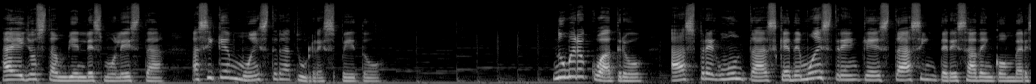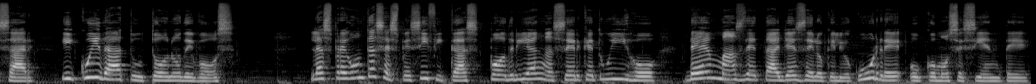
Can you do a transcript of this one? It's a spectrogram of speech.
a ellos también les molesta, así que muestra tu respeto. Número 4. Haz preguntas que demuestren que estás interesada en conversar y cuida tu tono de voz. Las preguntas específicas podrían hacer que tu hijo dé más detalles de lo que le ocurre o cómo se siente.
